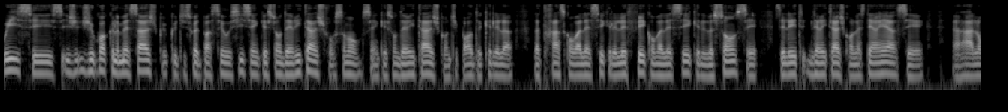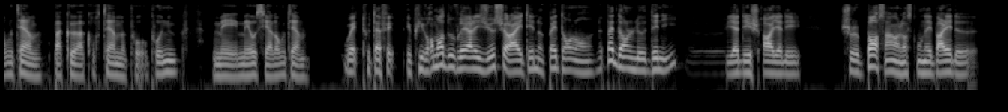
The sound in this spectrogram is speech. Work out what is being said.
Oui, c'est, je, crois que le message que, que tu souhaites passer aussi, c'est une question d'héritage, forcément. C'est une question d'héritage quand tu parles de quelle est la, la trace qu'on va laisser, quel est l'effet qu'on va laisser, quel est le sens. C'est, c'est l'héritage qu'on laisse derrière. C'est à long terme, pas que à court terme pour, pour nous, mais, mais aussi à long terme. Oui, tout à fait. Et puis vraiment d'ouvrir les yeux sur la réalité, ne pas être dans ne pas être dans le déni, il y a des, ah, il y a des, je pense, hein, lorsqu'on avait parlé de,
